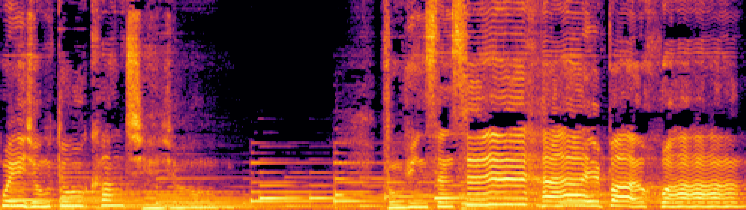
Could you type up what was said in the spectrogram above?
唯有杜康解忧。浮云散，四海八荒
